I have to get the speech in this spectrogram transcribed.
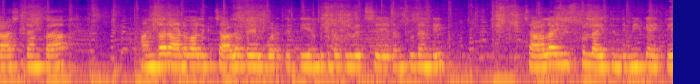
లాస్ట్ దాకా. అందరు ఆడవాళ్ళకి చాలా ఉపయోగపడుతుంది. ఎందుకు డబ్బులు వేస్ట్ చేయడం చూడండి. చాలా యూస్ఫుల్ అవుతుంది మీకైతే.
